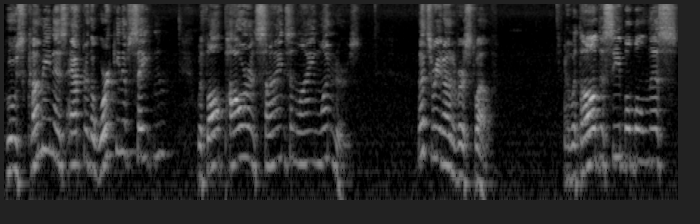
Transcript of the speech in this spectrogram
whose coming is after the working of Satan, with all power and signs and lying wonders. Let's read on to verse 12. And with all deceivableness,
